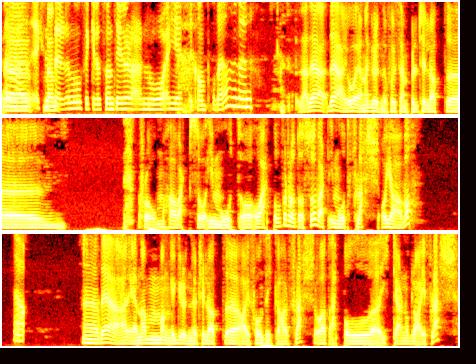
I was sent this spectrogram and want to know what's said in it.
Men Eksisterer Eksisterer det noen sikkerhetsventiler der nå i etterkant av det, eller? Det, er, det er jo en av grunnene f.eks. til at Chrome har vært så imot, og, og Apple for så vidt også, vært imot Flash og Java. Ja. Eh, Det er en av mange grunner til at øh, iPhones ikke har Flash, og at Apple øh, ikke er noe glad i Flash.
